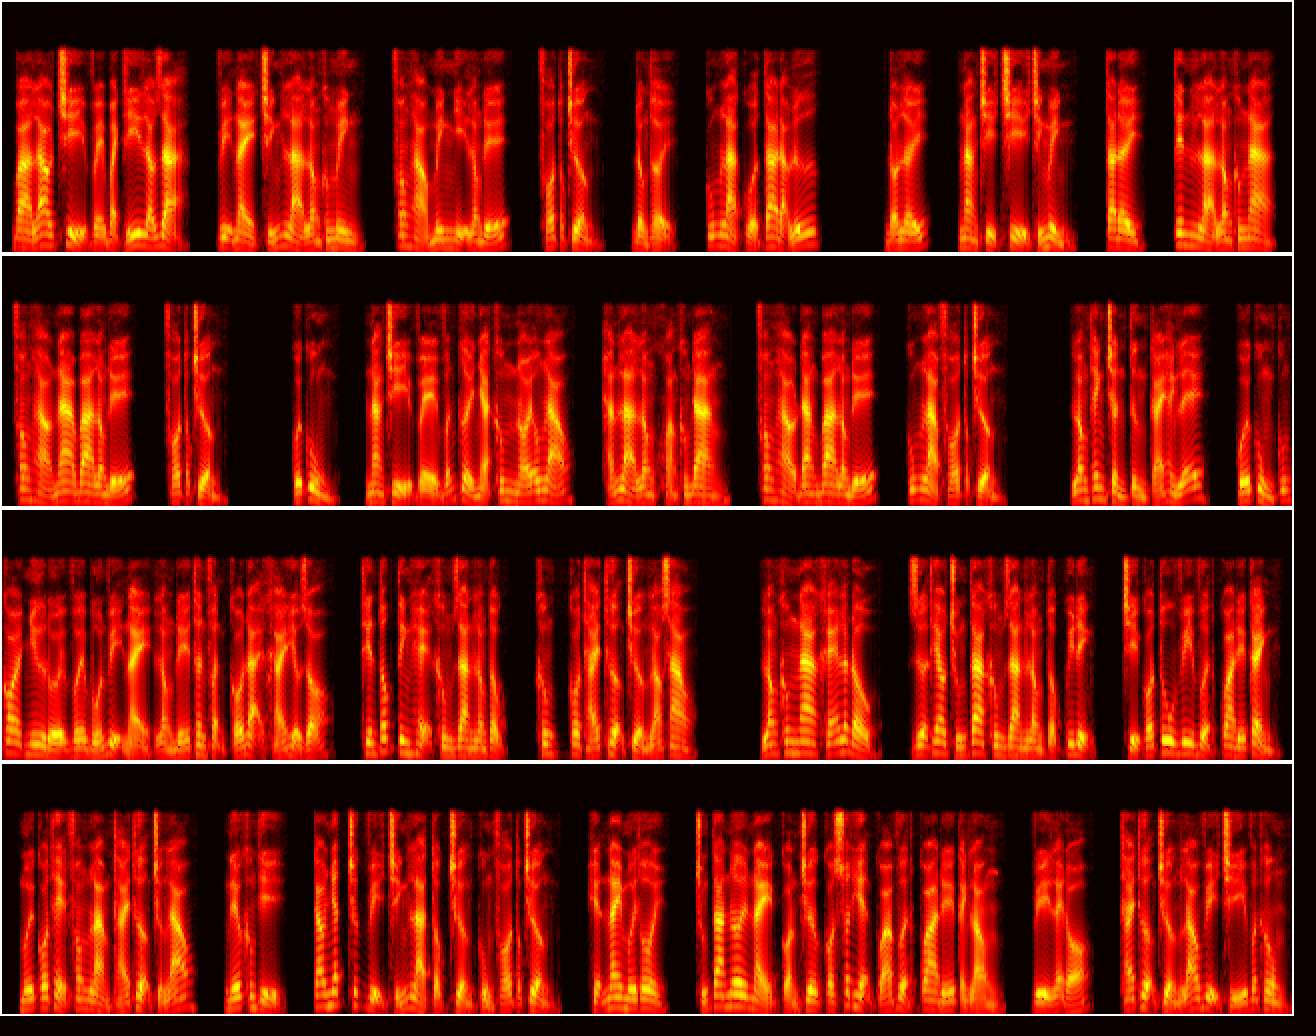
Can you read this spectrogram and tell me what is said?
Bà Lao chỉ về bạch Di lão giả, vị này chính là Long Không Minh, phong hào minh nhị Long Đế, phó tộc trưởng, đồng thời, cũng là của ta đạo lữ. Đón lấy, nàng chỉ chỉ chính mình, ta đây, tên là Long Không Na, phong hào Na Ba Long Đế, phó tộc trưởng. Cuối cùng, nàng chỉ về vẫn cười nhạt không nói ông lão, hắn là Long Khoảng Không Đang, phong hào Đang Ba Long Đế, cũng là phó tộc trưởng. Long Thanh Trần từng cái hành lễ, cuối cùng cũng coi như đối với bốn vị này Long Đế thân phận có đại khái hiểu rõ, thiên tốc tinh hệ không gian Long tộc, không có thái thượng trưởng lão sao. Long không na khẽ lắc đầu, dựa theo chúng ta không gian Long tộc quy định, chỉ có tu vi vượt qua đế cảnh, mới có thể phong làm thái thượng trưởng lão, nếu không thì, cao nhất chức vị chính là tộc trưởng cùng phó tộc trưởng, hiện nay mới thôi, chúng ta nơi này còn chưa có xuất hiện quá vượt qua đế cảnh Long, vì lẽ đó, thái thượng trưởng lão vị trí vẫn không.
